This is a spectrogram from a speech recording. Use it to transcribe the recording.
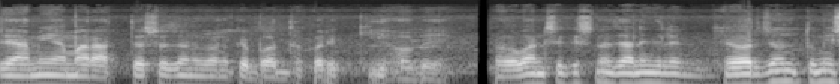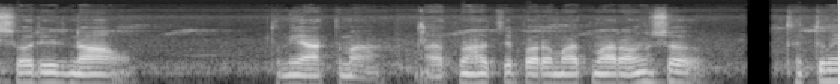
যে আমি আমার আত্মীয় স্বজনগণকে বদ্ধ করে কি হবে? ভগবান শ্রীকৃষ্ণ জানিয়ে দিলেন হে অর্জুন, তুমি শরীর নাও, তুমি আত্মা। আত্মা হচ্ছে পরমাত্মার অংশ। তুমি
